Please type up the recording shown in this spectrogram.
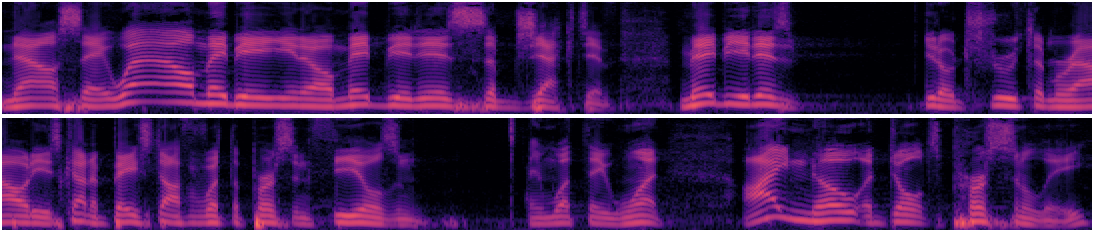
Now say, well, maybe, you know, maybe it is subjective. Maybe it is you know, truth and morality is kind of based off of what the person feels and, and what they want. I know adults personally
